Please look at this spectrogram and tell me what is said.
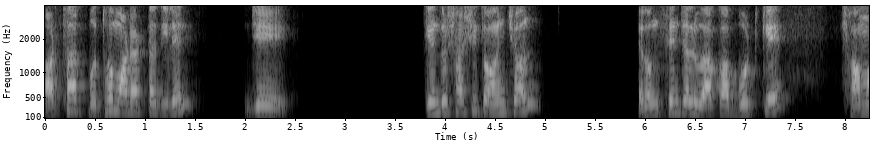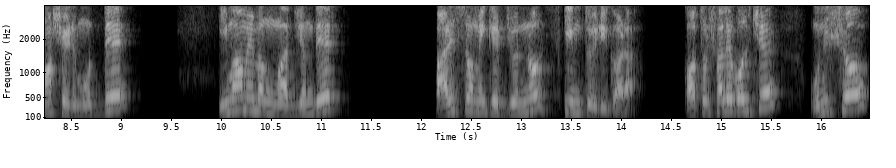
অর্থাৎ প্রথম অর্ডারটা দিলেন যে কেন্দ্রশাসিত অঞ্চল এবং সেন্ট্রাল ওয়াক অফ বোর্ডকে ছ মাসের মধ্যে ইমাম এবং মুয়াজ্জিনদের পারিশ্রমিকের জন্য স্কিম তৈরি করা। কত সালে বলছে? উনিশশো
